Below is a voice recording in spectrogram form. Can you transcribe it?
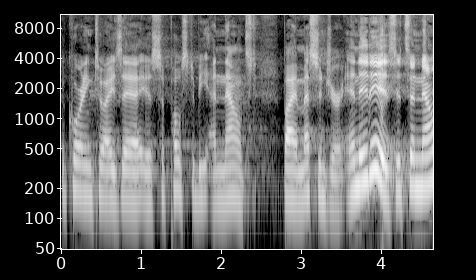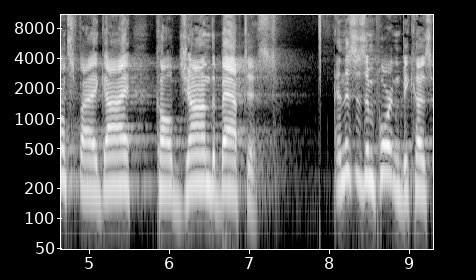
according to Isaiah, is supposed to be announced by a messenger. And it is. It's announced by a guy called John the Baptist. And this is important because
